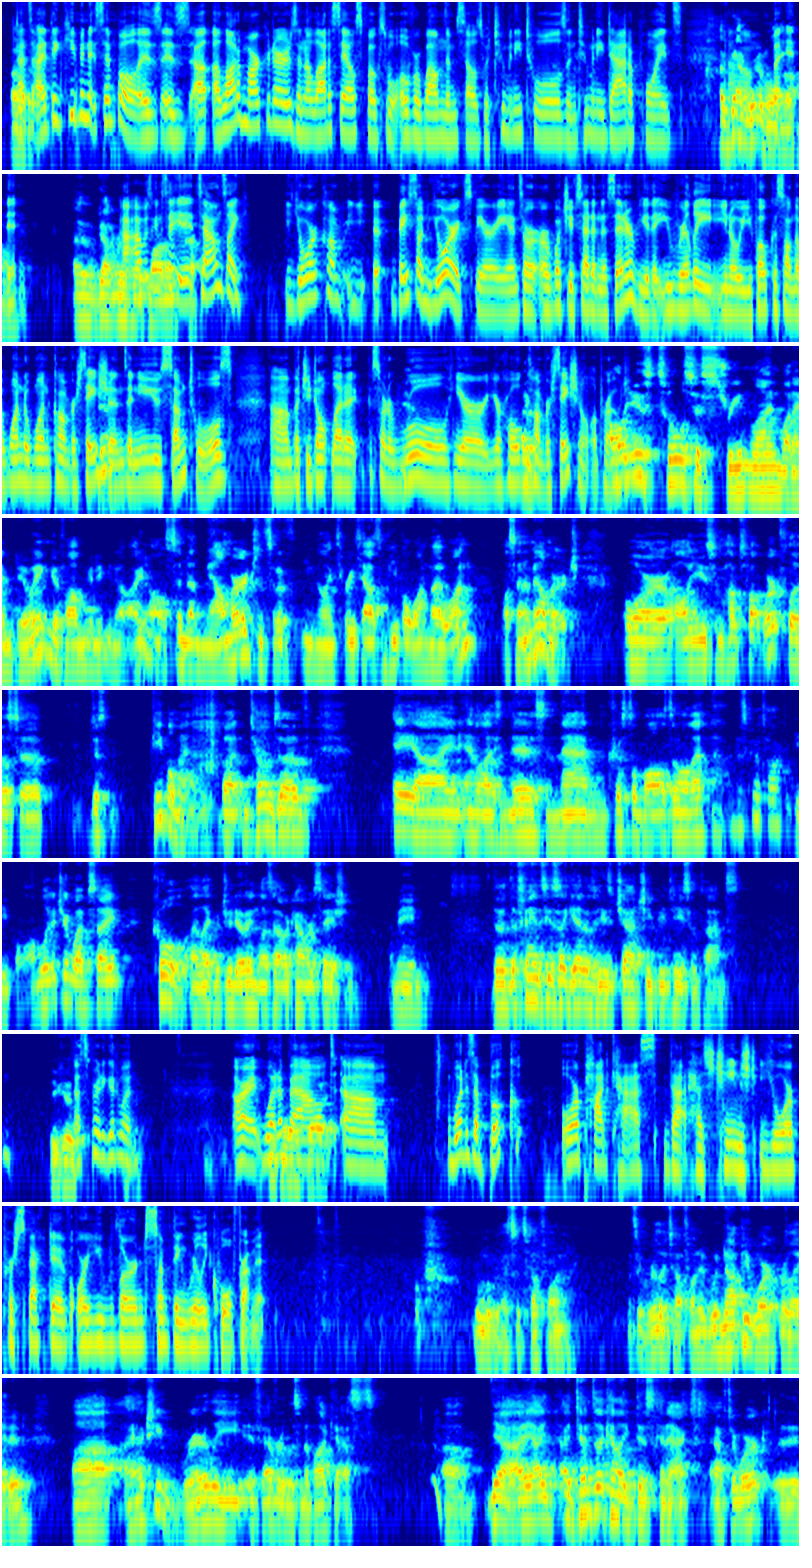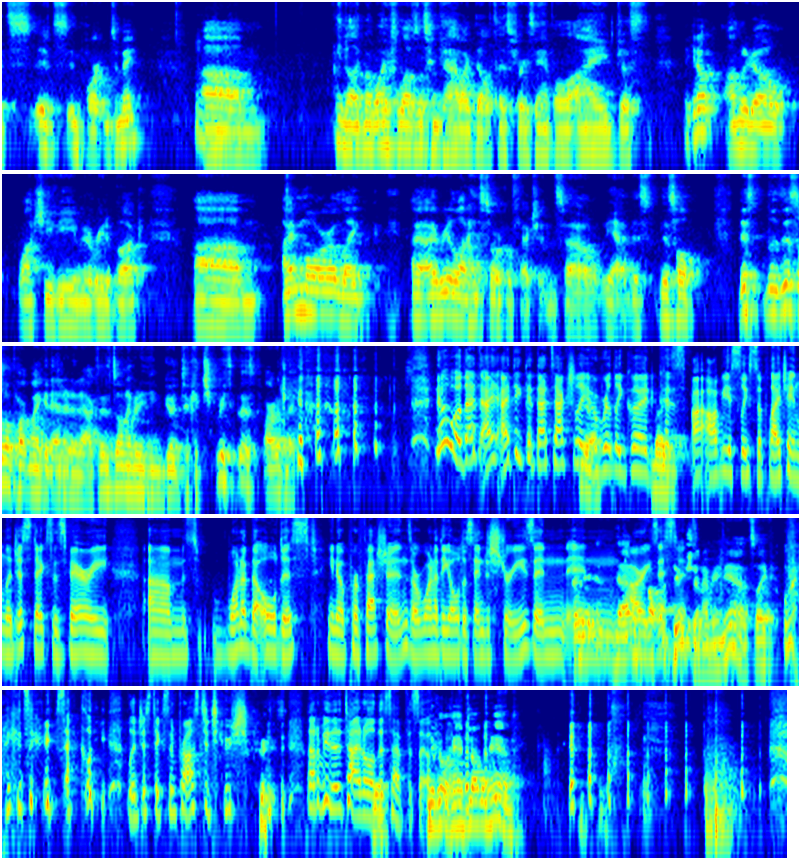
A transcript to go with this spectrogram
That's I think keeping it simple is is a, a, lot of marketers and a lot of sales folks will overwhelm themselves with too many tools and too many data points. I've gotten um, rid of all of them. I've gotten rid of I was going to say it sounds like your uh, based on your experience or, or, what you've said in this interview that you really you know you focus on the one-to-one conversations yeah. and you use some tools um, but you don't let it sort of rule your your whole like, conversational approach. I'll use tools to streamline what i'm doing. If i'm going to you know I, will send a mail merge instead of emailing 3000 people one by one i'll send a mail merge or i'll use some hubspot workflows to just people manage but in terms of AI and analyzing this and that and crystal balls and all that. No, I'm just going to talk to people. I'll look at your website. Cool. I like what you're doing. Let's have a conversation. I mean, the the fanciest I get is use Chat GPT sometimes. Because that's a pretty good one. All right. What about um, what is a book or podcast that has changed your perspective or you learned something really cool from it? Ooh, that's a tough one. That's a really tough one. It would not be work related. Uh, I actually rarely, if ever, listen to podcasts. Um, yeah, I, I, I, tend to kind of like disconnect after work. It's it's important to me. Mm-hmm. Um, you know, like my wife loves listening to How I Built This, for example. I just, you know, I'm going to go watch TV. I'm going to read a book. Um, I'm more like I, I, read a lot of historical fiction. So yeah, this this whole this this little part might get edited out because I just don't have anything good to contribute to this part of it. No, well, that's I, I think that that's actually yeah. a really good because obviously supply chain logistics is very um, it's one of the oldest you know professions or one of the oldest industries in in our existence. I mean, yeah, it's like right, exactly logistics and prostitution. That'll be the title of this episode. They go hand job in hand.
